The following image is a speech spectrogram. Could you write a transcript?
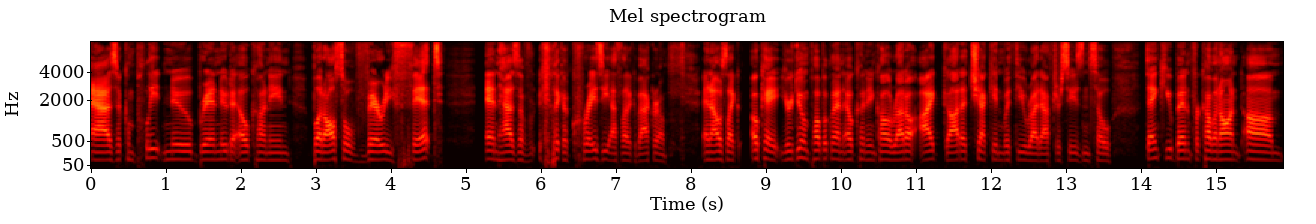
as a complete new, brand new to elk hunting, but also very fit and has a like a crazy athletic background. And I was like, okay, you're doing public land elk hunting in Colorado. I gotta check in with you right after season. So thank you, Ben, for coming on. Um,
